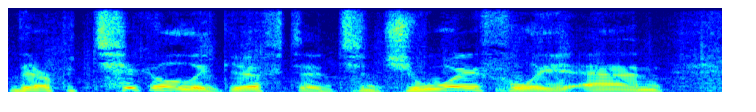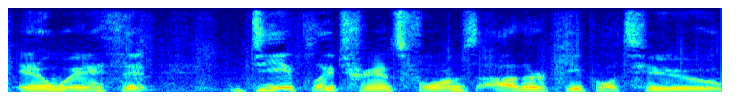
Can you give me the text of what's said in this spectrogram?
they're particularly gifted to joyfully and in a way that deeply transforms other people to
